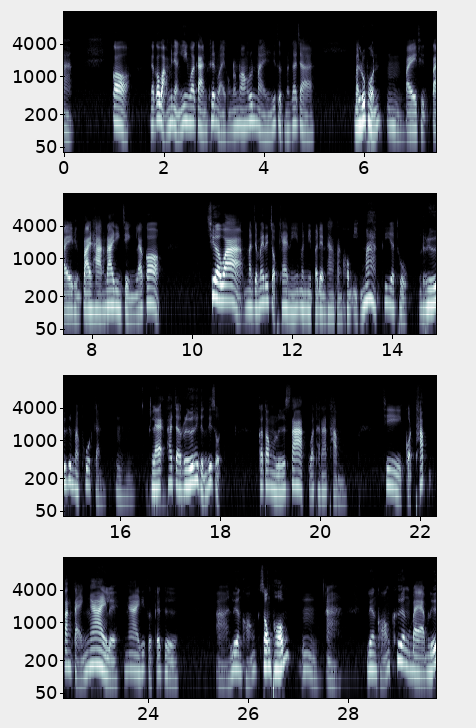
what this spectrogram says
มาก ๆ ก็แล้วก็หวังเป็นอย่างยิ่งว่าการเคลื่อนไหวของน้อง ๆ รุ่นใหม่ถึงที่สุดมันก็จะ บรรลุผลอืมไปถึงไปถึงปลายทางได้จริง ๆ แล้วก็เชื่อว่ามันจะไม่ได้จบแค่นี้ มันมีประเด็นทางสังคมอีกมากที่จะถูกรื้อขึ้นมาพูดกันอืมและถ้าจะรื้อให้ถึงที่สุด ก็ต้องรื้อซากวัฒนธรรม ที่กดทับตั้งแต่ง่ายเลย ง่ายที่สุดก็คืออ่าเรื่องของทรงผมอืมอ่า เรื่องของเครื่องแบบหรือ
